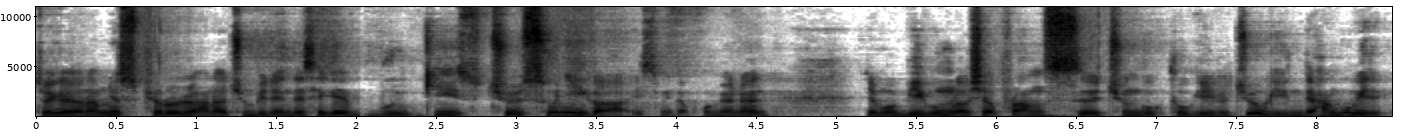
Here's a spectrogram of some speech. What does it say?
저희가 연합뉴스표를 하나 준비를 했는데 세계 무기 수출 순위가 있습니다. 보면은 이제 뭐 미국, 러시아, 프랑스, 중국, 독일 쭉 있는데 한국이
